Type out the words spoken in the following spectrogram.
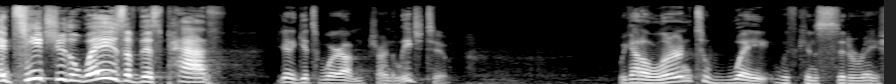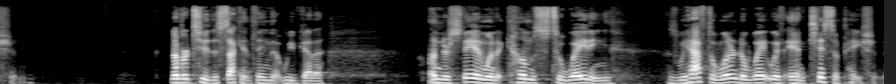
and teach you the ways of this path, you're going to get to where I'm trying to lead you to. We got to learn to wait with consideration. Number two, the second thing that we've got to understand when it comes to waiting is we have to learn to wait with anticipation.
